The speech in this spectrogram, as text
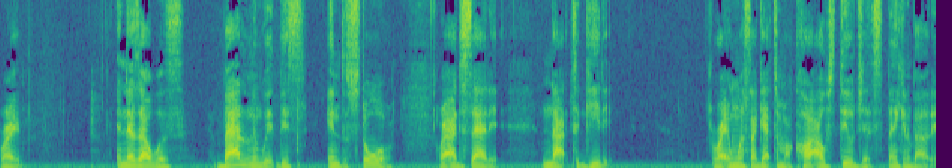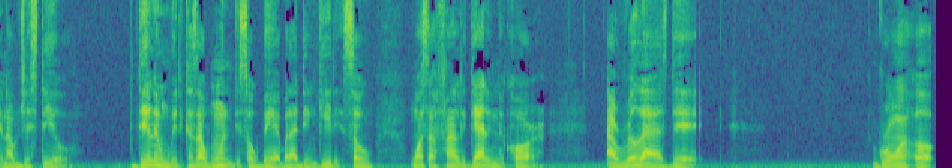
right? And as I was battling with this in the store, where I decided not to get it. Right. And once I got to my car, I was still just thinking about it and I was just still dealing with it because I wanted it so bad, but I didn't get it. So once I finally got in the car, I realized that growing up,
